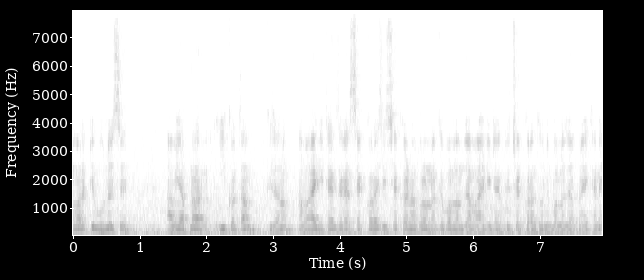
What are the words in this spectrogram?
আমার একটি ভুল হয়েছে। আমি আপনার ই করতাম কি জানো? আমার আইডিটা এক জায়গায় চেক করাইছি। চেক করানোর পর ওনাকে বললাম যে আমার আইডিটা একটু চেক করান তো। উনি বলল যে আপনার এখানে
